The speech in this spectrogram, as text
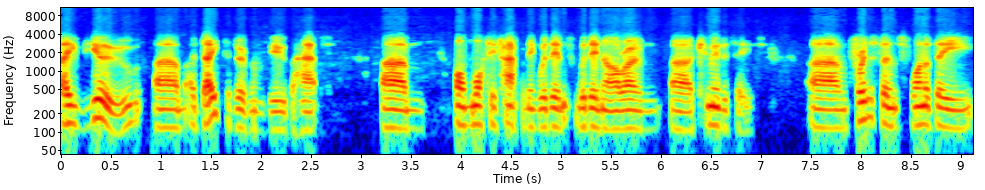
a view, um, a data-driven view perhaps, um, on what is happening within within our own uh, communities. Um, for instance, one of the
